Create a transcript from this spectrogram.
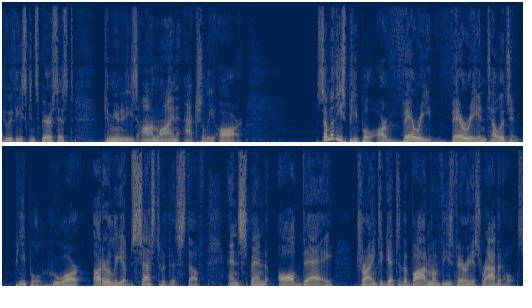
who these conspiracist communities online actually are. Some of these people are very, very intelligent people who are utterly obsessed with this stuff and spend all day trying to get to the bottom of these various rabbit holes.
